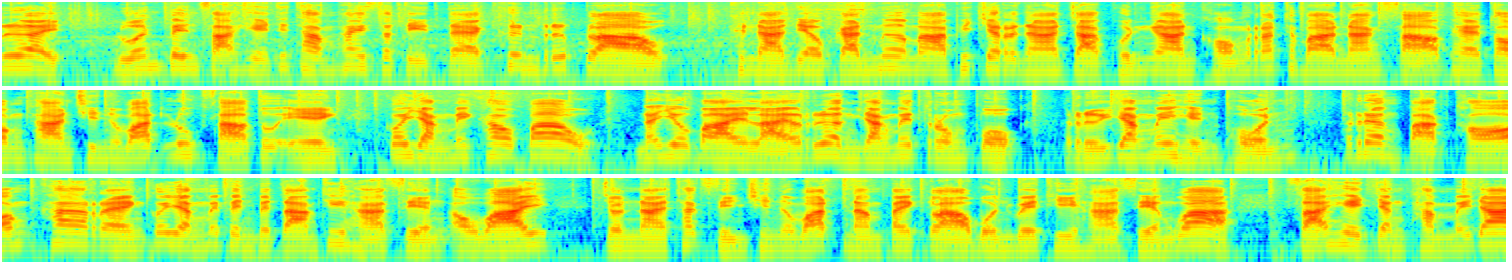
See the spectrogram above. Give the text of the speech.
เรื่อยๆ ล้วนเป็นสาเหตุที่ทำให้สติแตกขึ้นหรือเปล่า ขณะเดียวกันเมื่อมาพิจารณาจากผลงานของรัฐบาลนางสาวแพทองทานชินวัตรลูกสาวตัวเอง ก็ยังไม่เข้าเป้า นโยบายหลายเรื่องยังไม่ตรงปก หรือยังไม่เห็นผล เรื่องปากท้อง ค่าแรงก็ยังไม่เป็นไปตามที่หาเสียงเอาไว้ จนนายทักษิณชินวัตรนำไปกล่าวบนเวทีหาเสียงว่า สาเหตุยังทำไม่ได้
